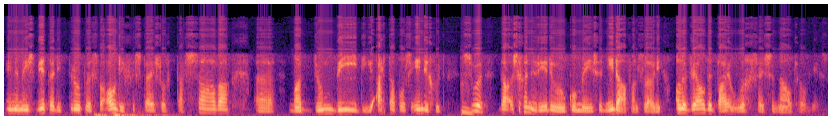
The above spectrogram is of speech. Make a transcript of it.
En 'n mens weet dat die trope is veral die verstysels cassava, uh madumbi, die aardappels en die goed. Hmm. So daar is geen rede hoekom mense nie daarvan slou nie, alhoewel dit baie hoog seisoonaal sal wees.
